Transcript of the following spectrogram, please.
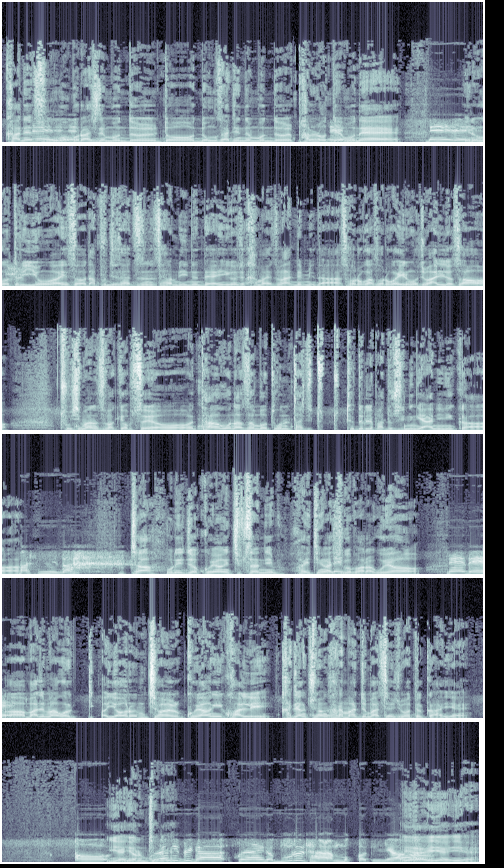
간에 네. 수공업을 하시는 분들 또 농사 짓는 분들 판로 네. 때문에 네. 이런 것들을 이용해서 나쁜 짓 하는 사람도 있는데 이거 좀 가만히 있으면 안 됩니다. 서로가 서로가 이런 거 좀 알려서 조심하는 수밖에 없어요. 당하고 나서 뭐 돈을 다시 되- 되돌려 받을 수 있는 게 아니니까. 맞습니다. 자, 우리 저 고양이 집사님 화이팅 하시고 바라고요. 네네. 어, 마지막으로 여름철 고양이 관리 가장 중요한 거 하나만 좀 말씀해 주시면 어떨까? 예. 어, 예, 여름철에. 고양이들가 고양이가 물을 잘 안 먹거든요. 예, 예, 예.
